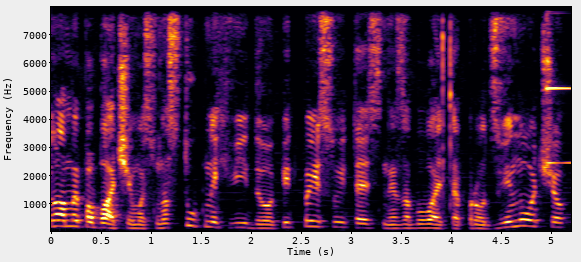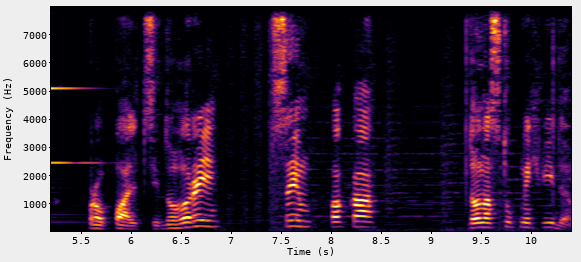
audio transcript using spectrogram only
Ну, а ми побачимось в наступних відео. Підписуйтесь, не забувайте про дзвіночок, про пальці догори. Всім пока. До наступних відео.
